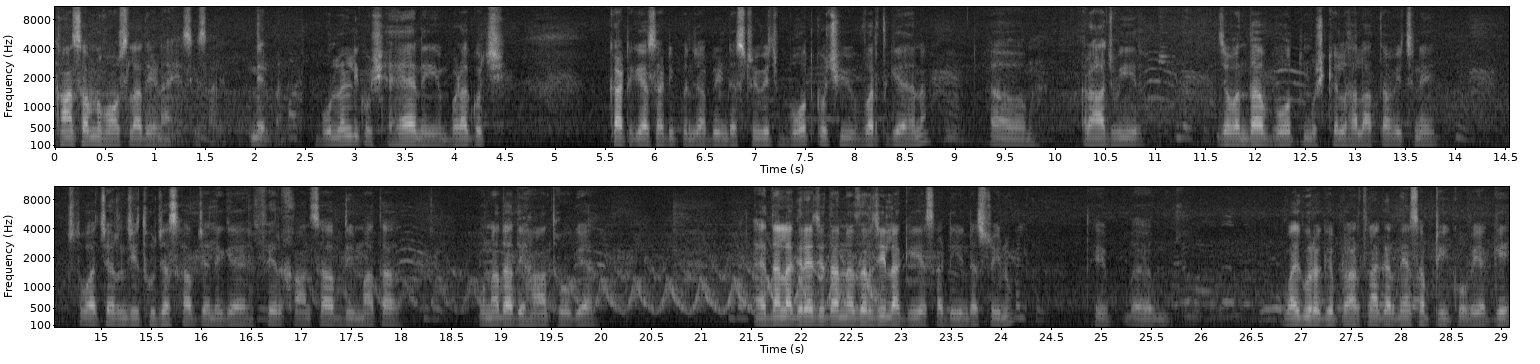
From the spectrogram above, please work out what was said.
ਖਾਨ ਸਾਹਿਬ ਨੂੰ ਹੌਸਲਾ ਦੇਣਾ ਹੈ ਅਸੀਂ ਸਾਰੇ। ਮਿਹਰਬਾਨੀ। ਬੋਲਣ ਲਈ ਕੁਝ ਹੈ ਨਹੀਂ, ਬੜਾ ਕੁਝ ਘਟ ਗਿਆ ਸਾਡੀ ਪੰਜਾਬੀ ਇੰਡਸਟਰੀ ਵਿੱਚ, ਬਹੁਤ ਕੁਝ ਹੀ ਵਰਤ ਗਿਆ ਹੈ ਨਾ। ਰਾਜਵੀਰ, ਜਵੰਦਾ ਬਹੁਤ ਮੁਸ਼ਕਿਲ ਹਾਲਾਤਾਂ ਵਿੱਚ ਨੇ। ਉਸ ਤੋਂ ਬਾਅਦ ਚਰਨਜੀਤ ਹੂਜਾ ਸਾਹਿਬ ਚਲੇ ਗਏ, ਫਿਰ ਖਾਨ ਸਾਹਿਬ ਦੀ ਮਾਤਾ, ਉਹਨਾਂ ਦਾ ਦੇਹਾਂਤ ਹੋ ਗਿਆ। ਐਦਾਂ ਲੱਗ ਰਿਹਾ ਜਿੱਦਾਂ ਨਜ਼ਰ ਜੀ ਲੱਗ ਗਈ ਹੈ ਸਾਡੀ ਇੰਡਸਟਰੀ ਨੂੰ। ਤੇ ਵਾਹਿਗੁਰੂ ਅੱਗੇ ਪ੍ਰਾਰਥਨਾ ਕਰਦੇ ਹਾਂ, ਸਭ ਠੀਕ ਹੋਵੇ ਅੱਗੇ।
